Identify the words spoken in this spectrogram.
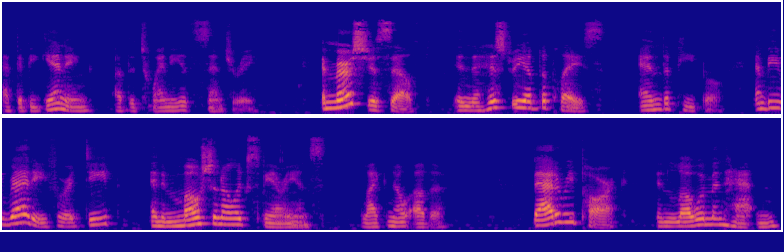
at the beginning of the 20th century. Immerse yourself in the history of the place and the people and be ready for a deep and emotional experience like no other. Battery Park in Lower Manhattan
